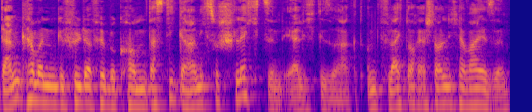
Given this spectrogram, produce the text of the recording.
dann kann man ein Gefühl dafür bekommen, dass die gar nicht so schlecht sind, ehrlich gesagt. Und vielleicht auch erstaunlicherweise.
